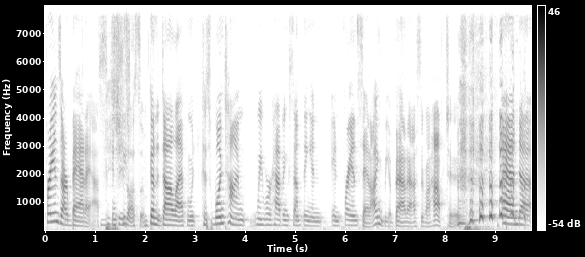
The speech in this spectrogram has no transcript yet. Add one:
Fran's our badass, and She's awesome. Going to die laughing because one time we were having something, and and Fran said, "I can be a badass if I have to," and uh,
